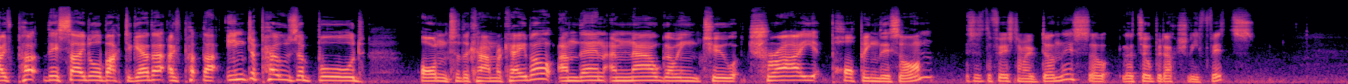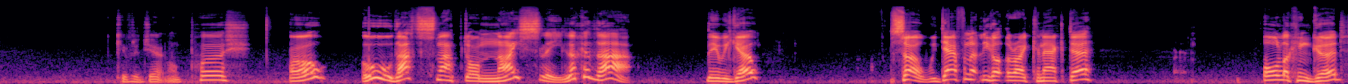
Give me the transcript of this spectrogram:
I've put this side all back together. I've put that interposer board onto the camera cable, and then I'm now going to try popping this on. This is the first time I've done this, so let's hope it actually fits. Give it a gentle push. Oh, ooh, that's snapped on nicely. Look at that. There we go. So, we definitely got the right connector all looking good.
